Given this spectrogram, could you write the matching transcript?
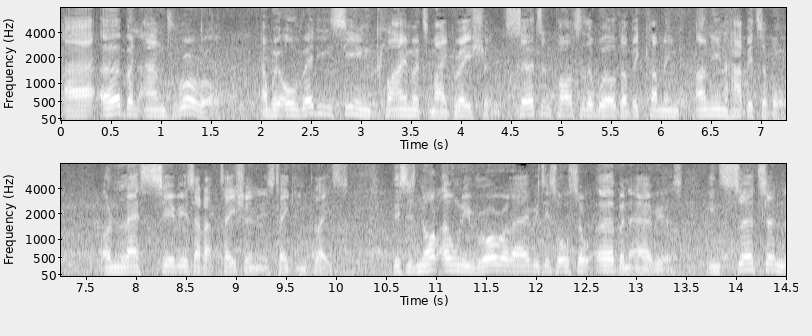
uh, urban and rural, and we're already seeing climate migration. Certain parts of the world are becoming uninhabitable unless serious adaptation is taking place. This is not only rural areas, it's also urban areas. In certain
